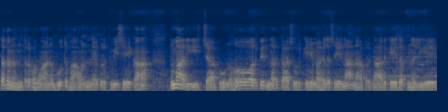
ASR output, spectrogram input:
तदनंतर भगवान भूत भावन ने पृथ्वी से कहा, तुम्हारी इच्छा पूर्ण हो और फिर नरकासुर के महल से नाना प्रकार के रत्न लिए।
